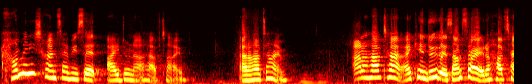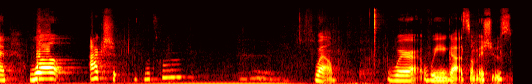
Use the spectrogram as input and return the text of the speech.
How many times have you said, I do not have time? I don't have time. Mm-hmm. I don't have time. I can't do this. I'm sorry, I don't have time. Well, actually, what's going on? Mm-hmm. Well, where we got some issues.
